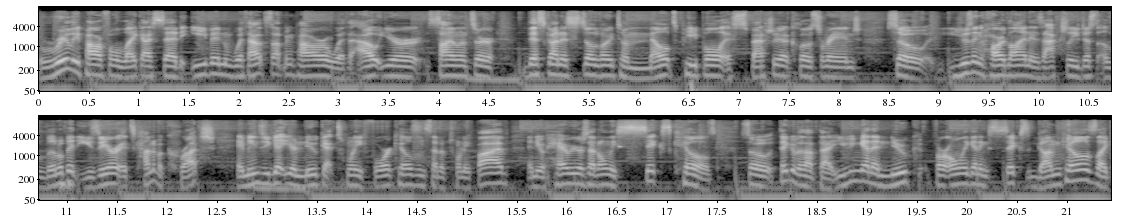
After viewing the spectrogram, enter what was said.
really powerful like I said even without stopping power without your silencer this gun is still going to melt people especially at close range. So using hardline is actually just a little bit easier. It's kind of a crutch. It means you get your nuke at 24 kills instead of 25 and your harriers at only six kills. So think about that. You can get a nuke for only getting six gun kills like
